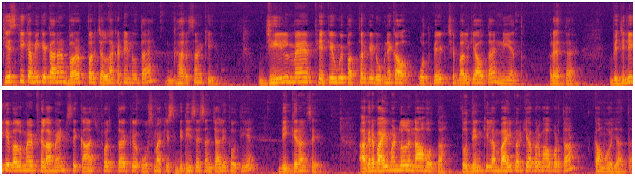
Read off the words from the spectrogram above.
किसकी कमी के कारण बर्फ़ पर चलना कठिन होता है? घर्षण की। झील में फेंके हुए पत्थर के डूबने का उत्पेक्ष बल क्या होता है? नियत। रहता है। बिजली के बल्ब में फिलामेंट से कांच पर तक ऊष्मा किस विधि से संचालित होती है? विकिरण से। अगर वायुमंडल ना होता तो दिन की लंबाई पर क्या प्रभाव पड़ता? कम हो जाता।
